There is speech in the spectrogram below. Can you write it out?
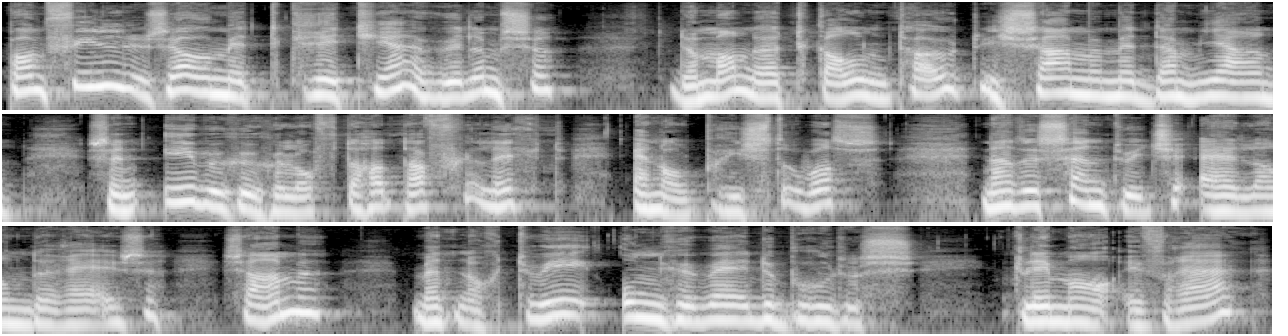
Pamphile zou met Chrétien Willemsen, de man uit Kalmthout die samen met Damiaan zijn eeuwige gelofte had afgelegd en al priester was, naar de Sandwich-eilanden reizen, samen met nog twee ongewijde broeders, Clément Evrard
